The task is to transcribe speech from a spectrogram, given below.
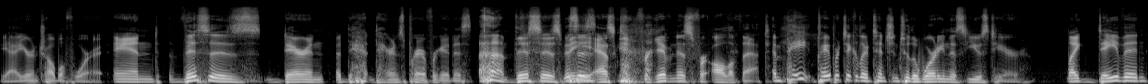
yeah, you're in trouble for it. And this is Darren, uh, Darren's prayer of forgiveness. This is This me is- asking forgiveness for all of that. and pay pay particular attention to the wording that's used here. Like David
